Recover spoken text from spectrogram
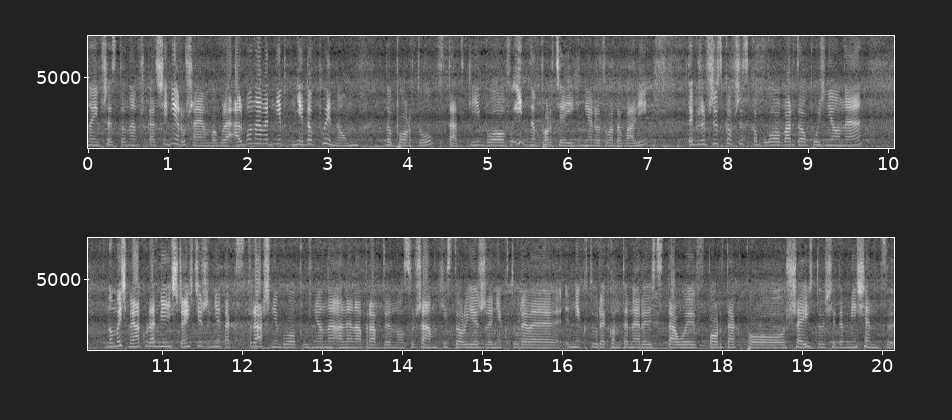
no i przez to na przykład się nie ruszają w ogóle, albo nawet nie, nie dopłyną do portu statki, bo w innym porcie ich nie rozładowali. Także wszystko, wszystko było bardzo opóźnione. No myśmy akurat mieli szczęście, że nie tak strasznie było opóźnione, ale naprawdę no, słyszałam historię, że niektóre, niektóre kontenery stały w portach po 6 do 7 miesięcy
